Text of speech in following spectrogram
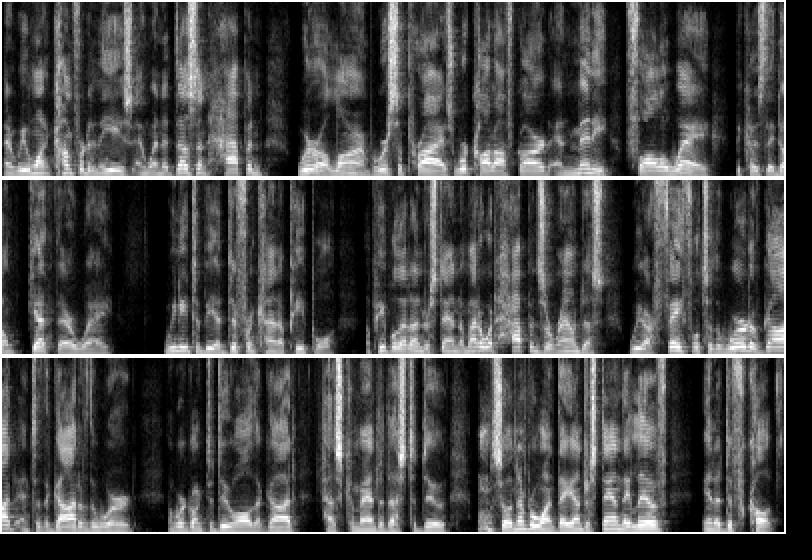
And we want comfort and ease. And when it doesn't happen we're alarmed, we're surprised, we're caught off guard, and many fall away because they don't get their way. We need to be a different kind of people, a people that understand no matter what happens around us, we are faithful to the Word of God and to the God of the Word. And we're going to do all that God has commanded us to do. So, number one, they understand they live in a difficult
